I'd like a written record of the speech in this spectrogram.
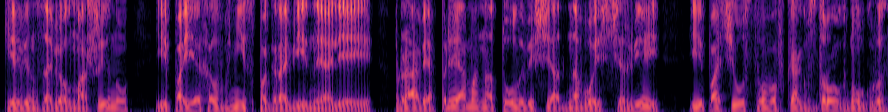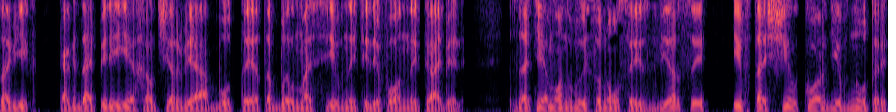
Кевин завел машину и поехал вниз по гравийной аллее, правя прямо на туловище одного из червей и, почувствовав, как вздрогнул грузовик, когда переехал червя, будто это был массивный телефонный кабель. Затем он высунулся из дверцы и втащил Корди внутрь,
